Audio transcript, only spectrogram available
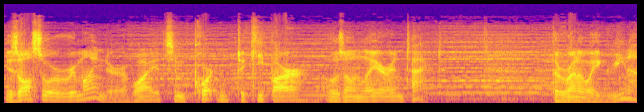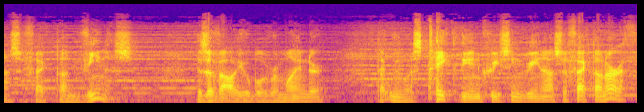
is also a reminder of why it's important to keep our ozone layer intact. The runaway greenhouse effect on Venus is a valuable reminder that we must take the increasing greenhouse effect on Earth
